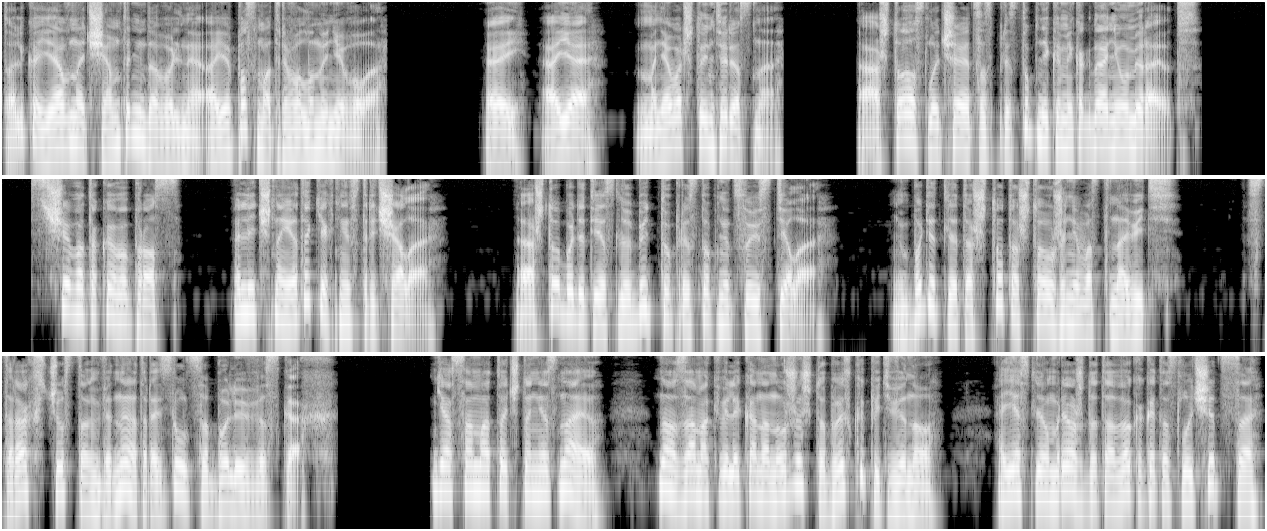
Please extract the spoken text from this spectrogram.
Только явно чем-то недовольная Ая посматривала на него. «Эй, Ая, мне вот что интересно. А что случается с преступниками, когда они умирают?» «С чего такой вопрос? Лично я таких не встречала. А что будет, если убить ту преступницу из тела? Будет ли это что-то, что уже не восстановить? Страх с чувством вины отразился болью в висках. Я сама точно не знаю, но замок великана нужен, чтобы искупить вину. А если умрёшь до того, как это случится,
